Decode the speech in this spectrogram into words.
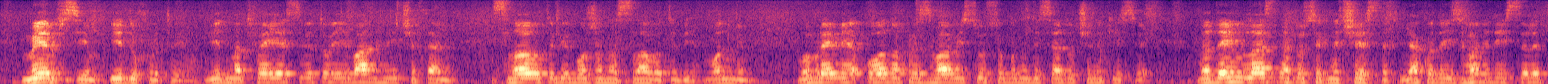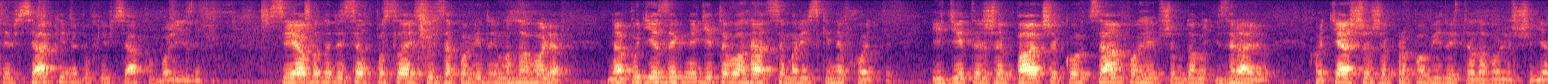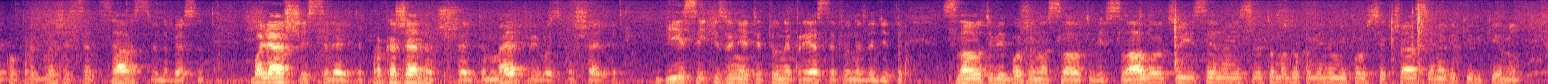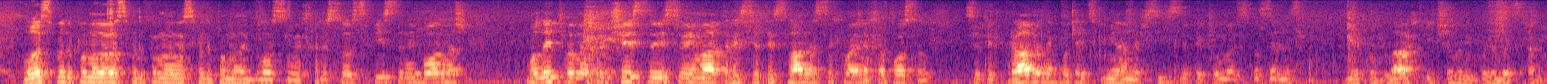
мир всім і Духу Твоєму. Від Матфея Святого Євангелія читання. Слава тобі, Боже, на славу тобі. Вон ми. Во время Она призвав Ісусу Бонадесят ученики свої. Даде їм власть над усіх нечистих, якода й згонити і зцілити всякий недух і всяку болізнь. Сія Бонадесят посла Ісус заповідуємо глаголя, на путь язик не діти в оград Самарійський не входьте. І діти же паче ковцям погибшим дом Ізраїлю. Хотя же проповідуйте глаголіще, яко приближиться Царство Небесне. Боляще зціляйте, прокажено очищайте, мертві воскрешайте, біси і згоняйте ту неприясти, ту не дадіте. Слава тобі, Боже, на славу тобі, слава Отцю і Сину, і Святому Духові, нині повсякчас, і на віки віки. Амінь. Господи, помилуй, Господи, помилуй, Господи, помилуй, благослови. Христос, істинний Бог наш, молитвами причистої своєї матері, святих славних хвальних апостолів, святих праведних ботицьких м'яних, всіх святих помилуй, спасених, як благ і чоловік. Амінь.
